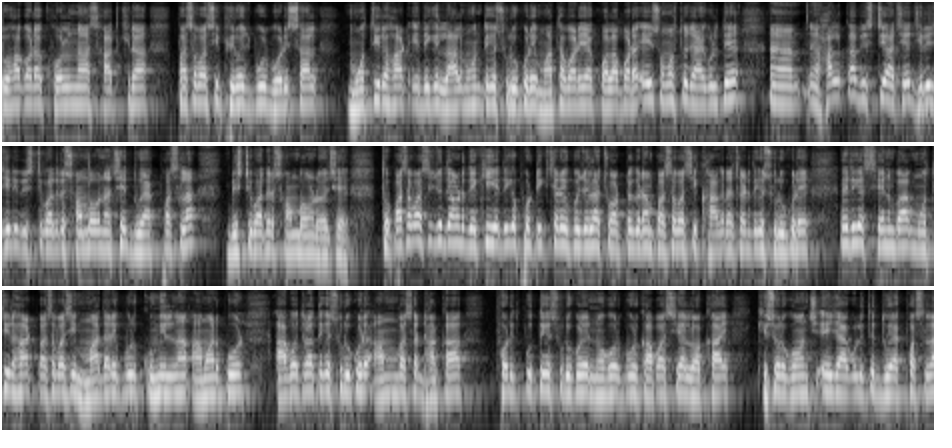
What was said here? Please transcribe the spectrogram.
লোহাগড়া, খুলনা, সাতক্ষীরা, পাশাপাশি ফিরোজপুর, বরিশাল মতিরহাট, এদিকে লালমোহন থেকে শুরু করে মাথাবাড়িয়া, কলাপাড়া, এই সমস্ত জায়গাগুলিতে হালকা বৃষ্টি আছে, ঝিরিঝিরি বৃষ্টিপাতের সম্ভাবনা আছে দু এক ফসলা বৃষ্টিপাতের সম্ভাবনা রয়েছে। তো পাশাপাশি যদি আমরা দেখি, এদিকে ফটিকচারি উপজেলা, চট্টগ্রাম, পাশাপাশি খাগড়াছড়ি থেকে শুরু করে এদিকে সেনবাগ, মতিরহাট, পাশাপাশি মাদারীপুর, কুমিল্লা, আমারপুর, আগরতলা থেকে শুরু করে আমবাসা, ঢাকা, ফরিদপুর থেকে শুরু করে নগরপুর, কাপাসিয়া, লখাই, কিশোরগঞ্জ, এই জায়গাগুলিতে দু এক ফসলা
